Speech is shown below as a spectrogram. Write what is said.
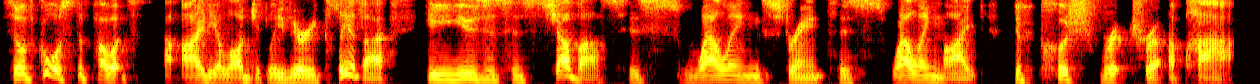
So, of course, the poet's ideologically very clever. He uses his shavas, his swelling strength, his swelling might, to push Vritra apart,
